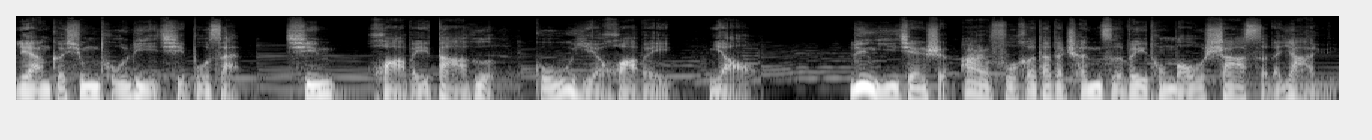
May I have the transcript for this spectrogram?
两个凶徒戾气不散，亲化为大鳄，古也化为鸟；另一件是二父和他的臣子威同谋杀死了亚羽。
